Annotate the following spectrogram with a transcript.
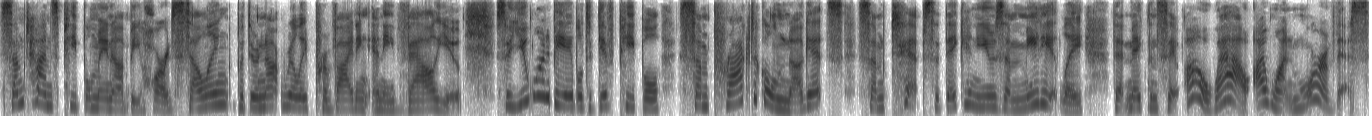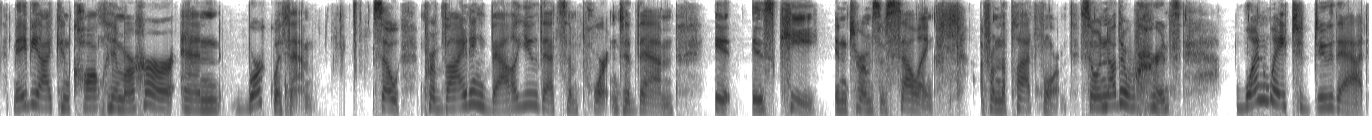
Sometimes people may not be hard selling, but they're not really providing any value. So you want to be able to give people some practical nuggets, some tips that they can use immediately that make them say, oh, wow, I want more of this. Maybe I can call him or her and work with them. So providing value that's important to them it is key in terms of selling from the platform. So in other words, one way to do that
